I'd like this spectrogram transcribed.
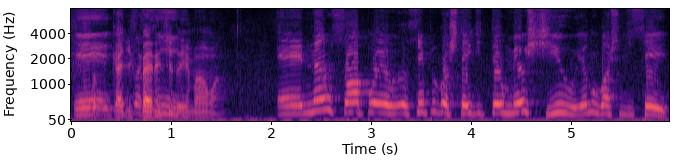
pra é, ficar tipo diferente assim, do irmão, mano. É, não só por eu, eu sempre gostei de ter o meu estilo. Eu não gosto de ser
